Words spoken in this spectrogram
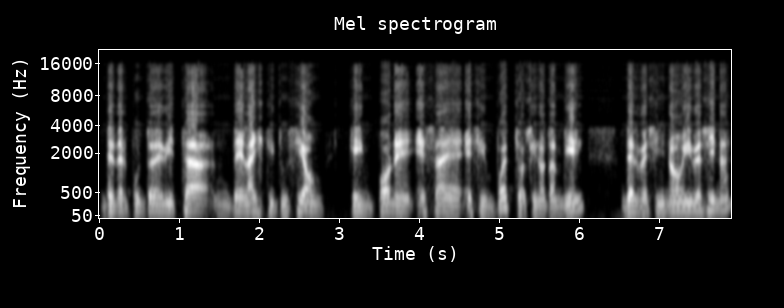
desde el punto de vista de la institución que impone ese impuesto, sino también del vecino y vecina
